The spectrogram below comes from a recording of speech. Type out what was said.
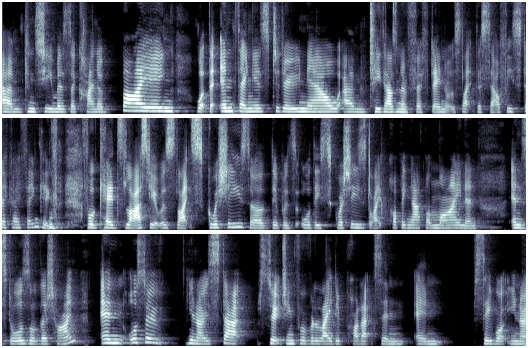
um, consumers are kind of buying, what the in thing is to do now. Um, 2015, it was like the selfie stick, I think. And for kids last year, it was like squishies. So there was all these squishies like popping up online and in stores all the time. And also, you know, start searching for related products and and see what you know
